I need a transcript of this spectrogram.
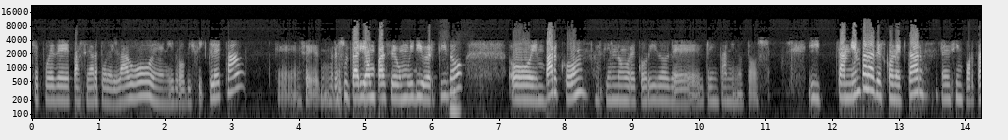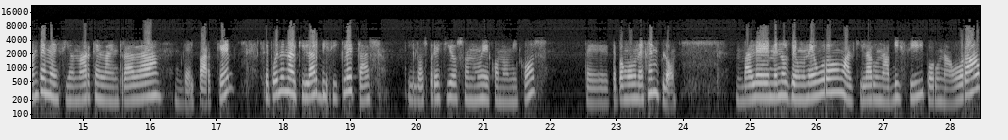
se puede pasear por el lago en hidrobicicleta, que resultaría un paseo muy divertido. o en barco, haciendo un recorrido de 30 minutos. Y también para desconectar es importante mencionar que en la entrada del parque se pueden alquilar bicicletas y los precios son muy económicos. Te, te pongo un ejemplo. Vale menos de un euro alquilar una bici por una hora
